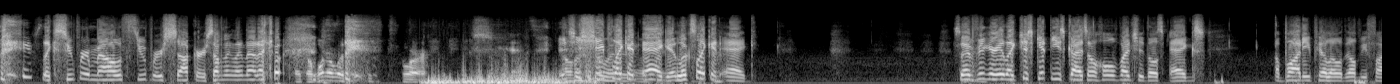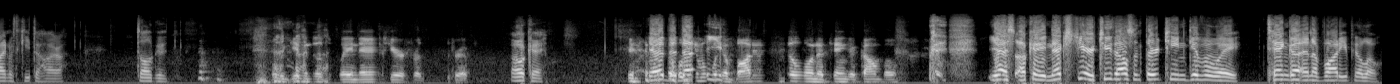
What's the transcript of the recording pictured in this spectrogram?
it's like super mouth, super suck, or something like that. I don't. Like I wonder what this is for. It's just shaped like an egg. It looks like an egg. So I'm figuring, like, just get these guys a whole bunch of those eggs, a body pillow. They'll be fine with Kitahara. It's all good. We'll be giving those away next year for the trip. Okay. Yeah, th- we'll that- give away you- a body pillow and a Tenga combo. Yes. Okay. Next year, 2013 giveaway: Tenga and a body pillow,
